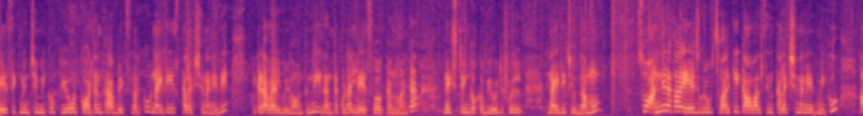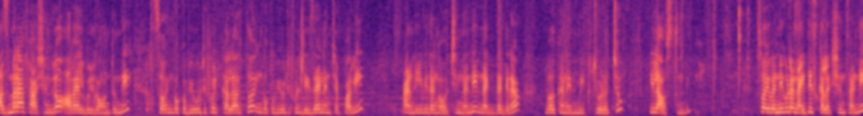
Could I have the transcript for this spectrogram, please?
బేసిక్ నుంచి మీకు ప్యూర్ కాటన్ ఫ్యాబ్రిక్స్ వరకు నైటీస్ కలెక్షన్ అనేది ఇక్కడ అవైలబుల్గా ఉంటుంది. ఇదంతా కూడా లేస్ వర్క్ అనమాట నెక్స్ట్ ఇంకొక బ్యూటిఫుల్ నైటీ చూద్దాము. సో అన్ని రకాల ఏజ్ గ్రూప్స్ వారికి కావాల్సిన కలెక్షన్ అనేది మీకు అజ్మరా ఫ్యాషన్లో అవైలబుల్గా ఉంటుంది. సో ఇంకొక బ్యూటిఫుల్ కలర్తో ఇంకొక బ్యూటిఫుల్ డిజైన్ అని చెప్పాలి. అండ్ ఈ విధంగా వచ్చిందండి. నెక్ దగ్గర వర్క్ అనేది మీకు చూడొచ్చు. ఇలా వస్తుంది. సో ఇవన్నీ కూడా నైటీస్ కలెక్షన్స్ అండి.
